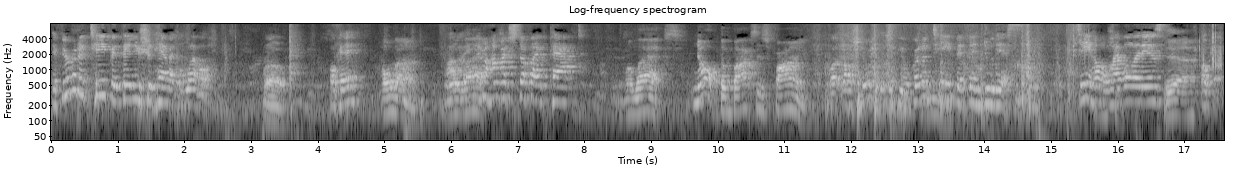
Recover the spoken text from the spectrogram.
If you're gonna tape it, then you should have it level. Bro, Okay? hold on. Uh, You know how much stuff I've packed? Relax. No. The box is fine. Well, I'll show you. If you're gonna tape it, then do this. See how level it is? Yeah. Okay.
